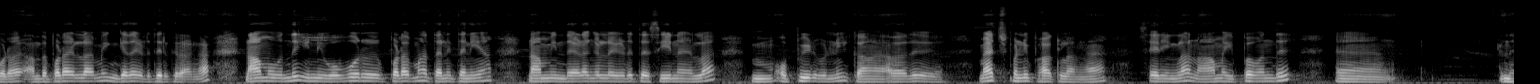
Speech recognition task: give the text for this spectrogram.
படம் அந்த படம் எல்லாமே இங்கே தான் எடுத்திருக்கிறாங்க. நாம் வந்து இனி ஒவ்வொரு படமாக தனித்தனியாக நாம் இந்த இடங்களில் எடுத்த சீனை எல்லாம் ஒப்பீடு பண்ணி கா அதாவது மேட்ச் பண்ணி பார்க்கலாங்க. சரிங்களா? நாம் இப்போ வந்து இந்த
